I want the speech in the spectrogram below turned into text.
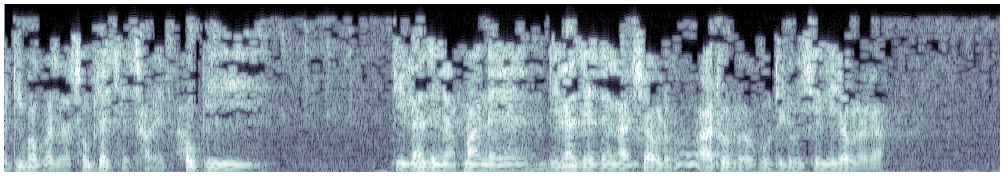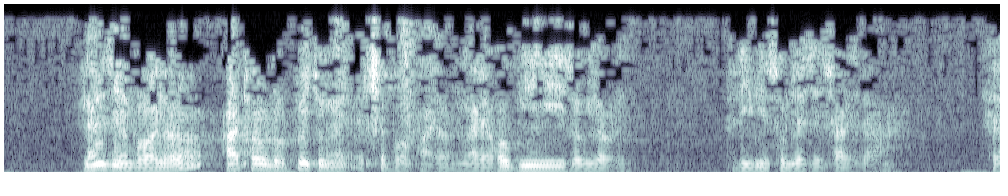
အတိမောက္ခဆိုတာဆုံးဖြတ်ချက်ချလိုက်ဟုတ်ပြီဒီလမ်းစဉ်ကမှန်တယ်ဒီလမ်းစဉ်ကလျှောက်လို့အားထုတ်လို့အခုဒီလိုအရှင်ကြီးရောက်လာတာလမ်းစဉ်ပေါ်ရောအားထုတ်လို့တွေ့ကြုံတဲ့အချက်ပေါ်မှာရောငါလည်းဟုတ်ပြီဆိုပြီးတော့လေအဒီပြဆုံးဖြတ်ချက်ချလိုက်တာအဲ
